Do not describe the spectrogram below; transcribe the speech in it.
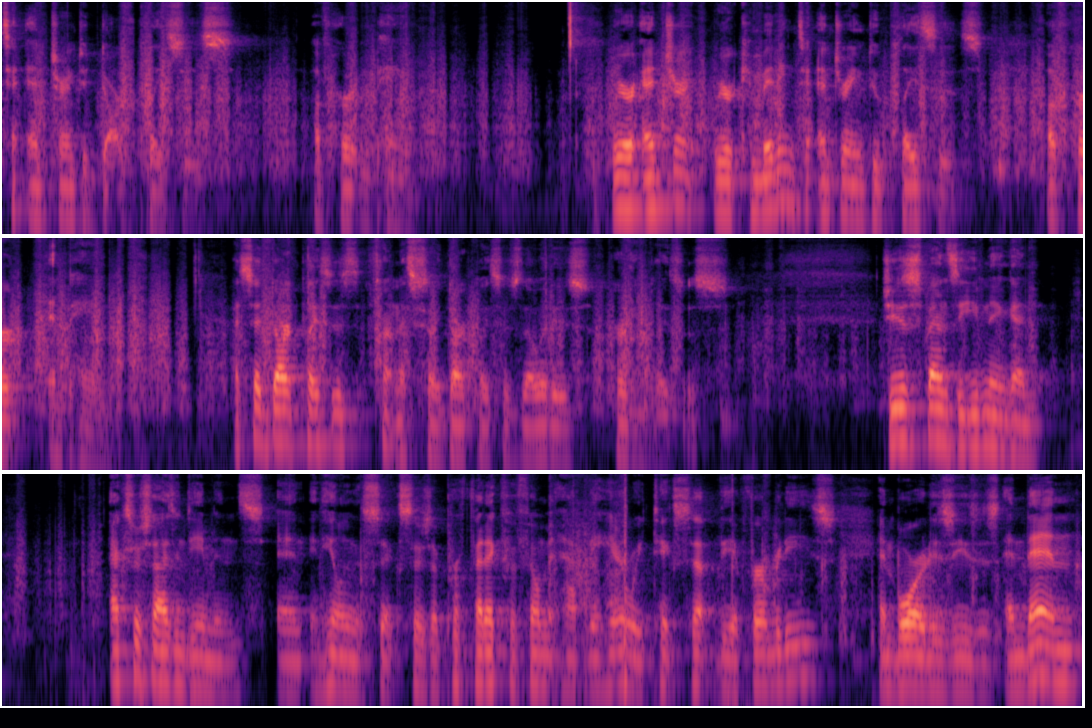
to enter into dark places of hurt and pain. We are entering, we are committing to entering into places of hurt and pain. I said dark places. It's not necessarily dark places, though, it is hurting places. Jesus spends the evening again exorcising demons and, and healing the sick. There's a prophetic fulfillment happening here where he takes up the infirmities and bore diseases. And then,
